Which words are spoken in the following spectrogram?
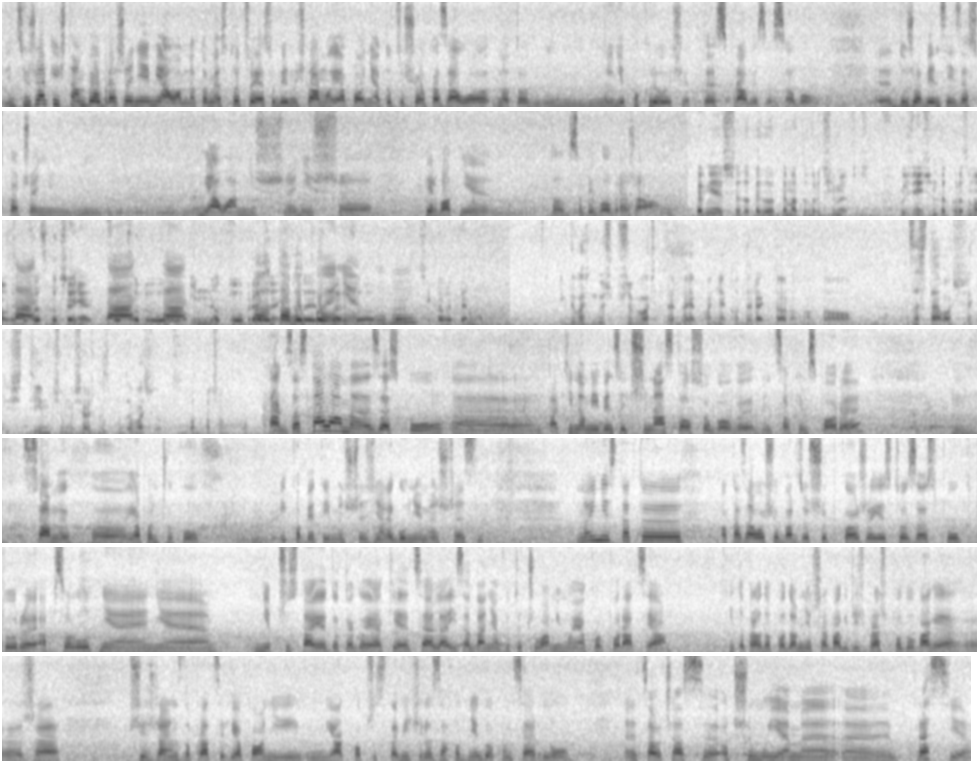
Więc już jakieś tam wyobrażenie miałam. Natomiast to, co ja sobie myślałam o Japonii, a to, co się okazało, no to nie, nie pokryły się te sprawy ze sobą. E, Dużo więcej zaskoczeń miałam niż, niż e, pierwotnie to sobie wyobrażałam. Pewnie jeszcze do tego tematu wrócimy w, w późniejszym toku rozmowy, Tak. te zaskoczenia, Tak, co, co było tak. inne od wyobrażeń. To- to wypłynie. bardzo, Mhm. bardzo ciekawy temat. I gdy właśnie już przybyłaś tutaj do Japonii jako dyrektor, no to zastałaś już jakiś team, czy musiałaś go zbudować od, od początku? Tak, zastałam e, zespół, e, taki no mniej więcej 13-osobowy, więc całkiem spory, Mm, samych e, Japończyków mm, i kobiety i mężczyźni, ale głównie mężczyzn. No i niestety okazało się bardzo szybko, że jest to zespół, który absolutnie nie, nie przystaje do tego, jakie cele i zadania wytyczyła mi moja korporacja. I to prawdopodobnie trzeba gdzieś brać pod uwagę, e, że przyjeżdżając do pracy w Japonii jako przedstawiciel zachodniego koncernu, e, cały czas e, otrzymujemy presję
